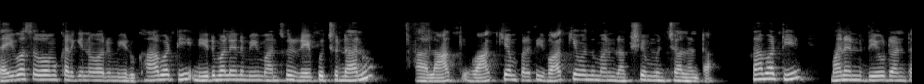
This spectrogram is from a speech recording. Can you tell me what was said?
దైవ స్వభావం కలిగిన వారు మీరు. కాబట్టి నిర్మలైన మీ మనసుని రేపుచున్నాను ఆ వాక్యం ప్రతి వాక్యం మనం లక్ష్యం ఉంచాలంట. కాబట్టి మనని దేవుడు అంట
